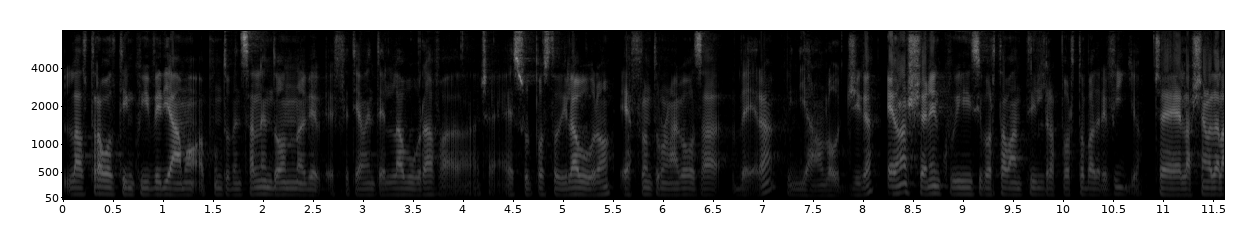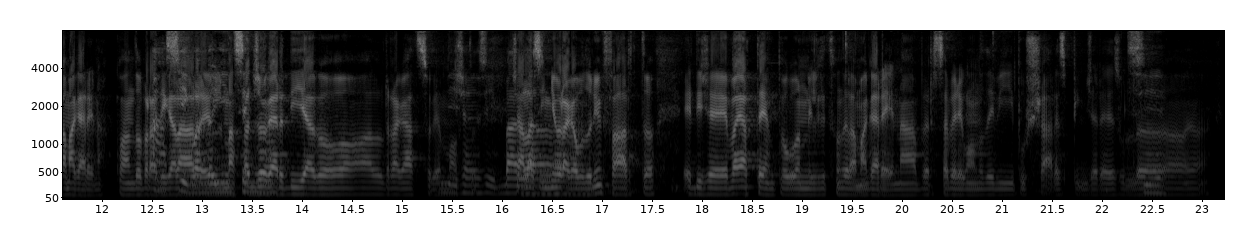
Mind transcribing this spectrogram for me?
l'altra volta in cui vediamo appunto Vincent Landon che effettivamente lavora, fa, cioè è sul posto di lavoro e affrontano una cosa vera, quindi analogica. È una scena in cui si porta avanti il rapporto padre-figlio, cioè la scena della Macarena, quando pratica ah, sì, la, quando il massaggio insegna... cardiaco al ragazzo che è morto. Dice, sì, balla... C'ha la signora che ha avuto l'infarto e dice vai a tempo con il ritmo della Macarena per sapere quando devi pushare, spingere sul... Sì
